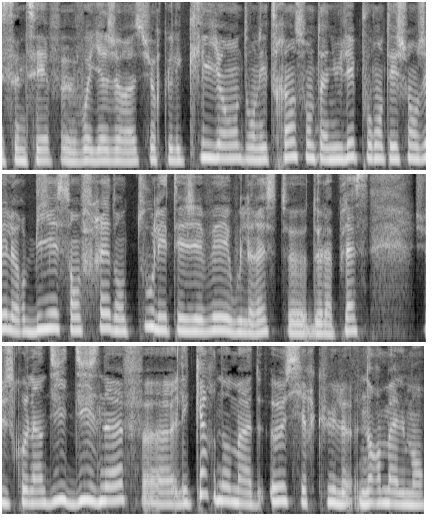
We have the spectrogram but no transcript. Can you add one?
SNCF Voyageurs assure que les clients dont les trains sont annulés pourront échanger leurs billets sans frais dans tous les TGV où il reste de la place jusqu'au lundi 19. Euh, les cars nomades, eux, circulent normalement.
